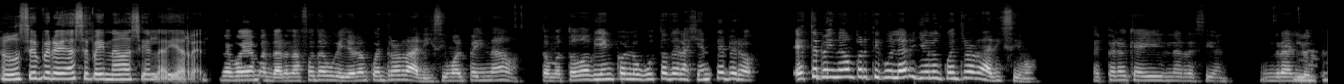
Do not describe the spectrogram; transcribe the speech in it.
No sé, pero ella se peinaba así en la vida real. Le voy a mandar una foto porque yo lo encuentro rarísimo el peinado. Tomo todo bien con los gustos de la gente, pero este peinado en particular yo lo encuentro rarísimo. Espero que ahí la reciban. Un gran look. ¿Y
